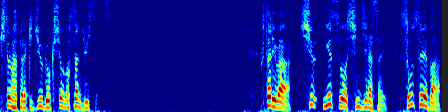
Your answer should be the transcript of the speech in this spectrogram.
使徒の働き16章の31節二人は、主イエスを信じなさい。そうすれば、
